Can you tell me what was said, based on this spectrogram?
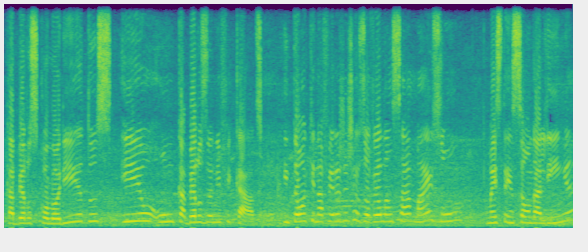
cabelos coloridos e um cabelos danificados. Então aqui na feira a gente resolveu lançar mais um, uma extensão da linha.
